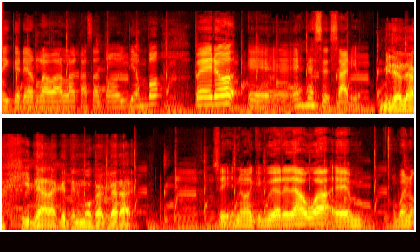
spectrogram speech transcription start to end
y querer lavar la casa todo el tiempo, pero eh, es necesario. Mirá la gilada que tenemos que aclarar. Sí, no hay que cuidar el agua. eh, bueno,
